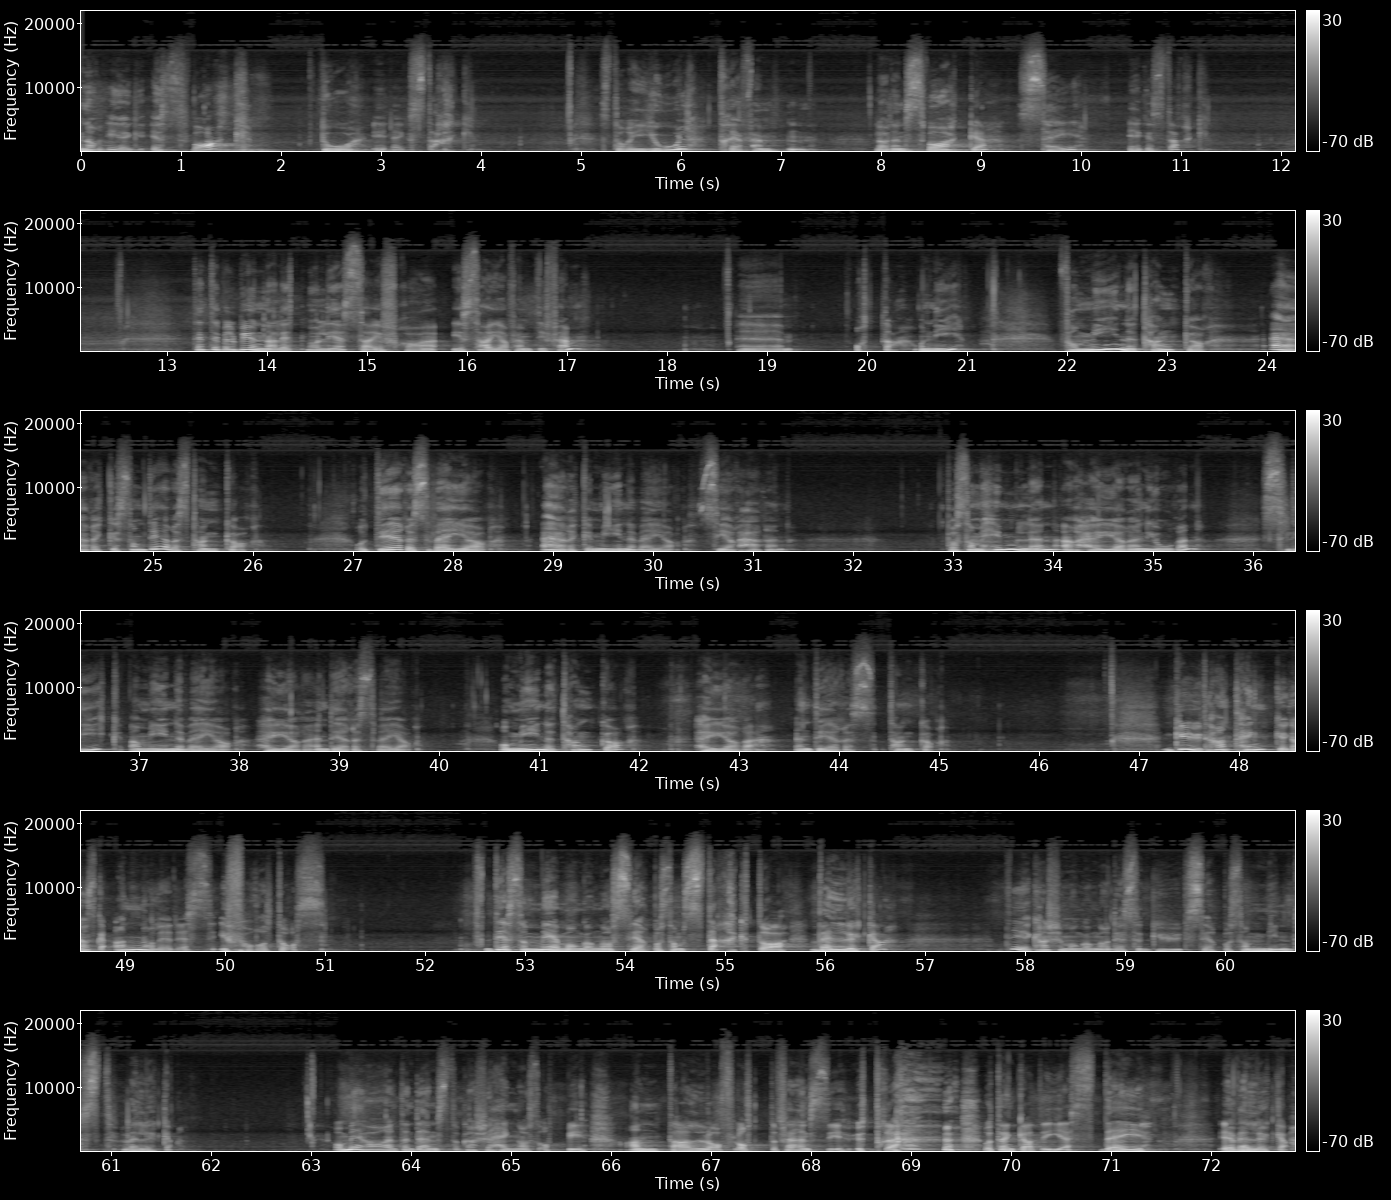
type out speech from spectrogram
Når jeg er svak, da er jeg sterk. Det står i Jol 3,15. La den svake si jeg er sterk. Jeg tenkte jeg vil begynne litt med å lese fra Jesaja 55, eh, 8 og 9. For mine tanker er ikke som deres tanker, og deres veier er ikke mine veier, sier Herren. For som himmelen er høyere enn jorden, slik er mine veier høyere enn deres veier, og mine tanker høyere enn deres tanker. Gud han tenker ganske annerledes i forhold til oss. Det som vi mange ganger ser på som sterkt og vellykka, det er kanskje mange ganger det som Gud ser på som minst vellykka. Og vi har en tendens til å kanskje henge oss opp i antall og flotte, fancy ytre og tenke at yes, de er vellykka.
